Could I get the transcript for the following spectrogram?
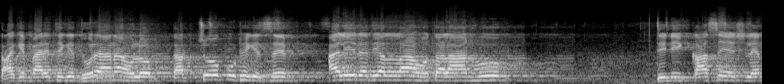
তাকে বাড়ি থেকে ধরে আনা হলো। তার চোখ উঠে গেছে। আলী রাজি আল্লাহ তালু তিনি কাছে আসলেন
